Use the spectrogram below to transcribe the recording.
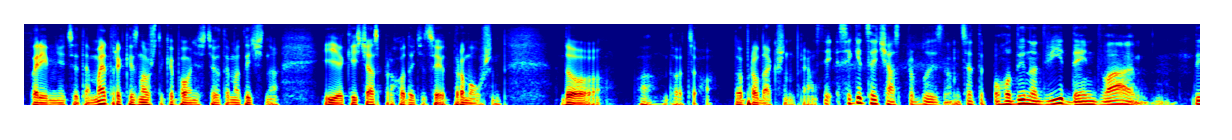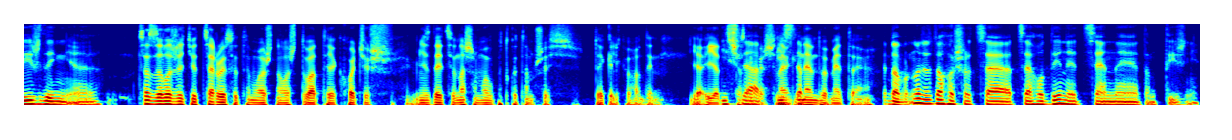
порівнюються там метрики, знову ж таки, повністю автоматично, і якийсь час проходить цей промоушен до до цього, до продакшн. Скільки це час приблизно? Це типу година-дві, день-два, тиждень. Це залежить від сервісу, ти можеш налаштувати, як хочеш. Мені здається, в нашому випадку там щось декілька годин. Я я після, чесно кажучи, після... не, не пам'ятаю. Добре, ну для того, що це це години, це не там тижні.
